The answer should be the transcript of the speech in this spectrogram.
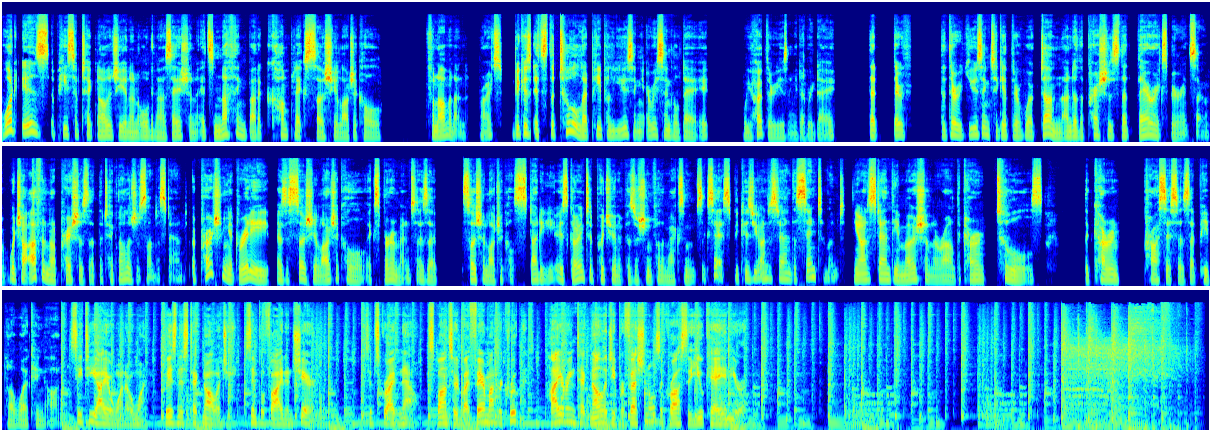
what is a piece of technology in an organization? It's nothing but a complex sociological phenomenon, right? Because it's the tool that people are using every single day. We hope they're using it every day. That they're that they're using to get their work done under the pressures that they're experiencing, which are often not pressures that the technologists understand. Approaching it really as a sociological experiment, as a sociological study is going to put you in a position for the maximum success because you understand the sentiment, you understand the emotion around the current tools, the current processes that people are working on. CTIO 101 Business Technology, Simplified and Shared. Subscribe now. Sponsored by Fairmont Recruitment, hiring technology professionals across the UK and Europe.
